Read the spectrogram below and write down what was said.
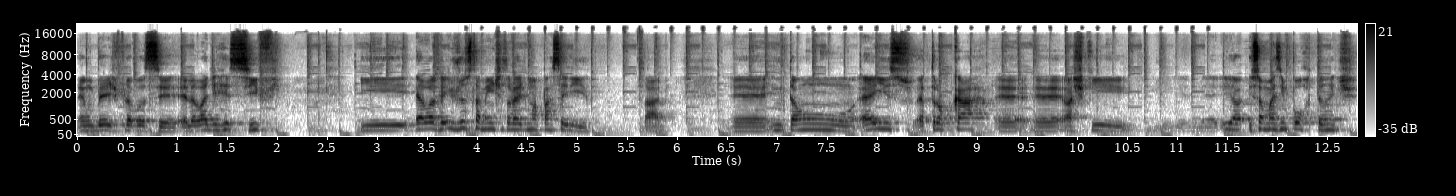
é um beijo para você. Ela é lá de Recife e ela veio justamente através de uma parceria, sabe? É, então, é isso, é trocar. É, é acho que isso é mais importante,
